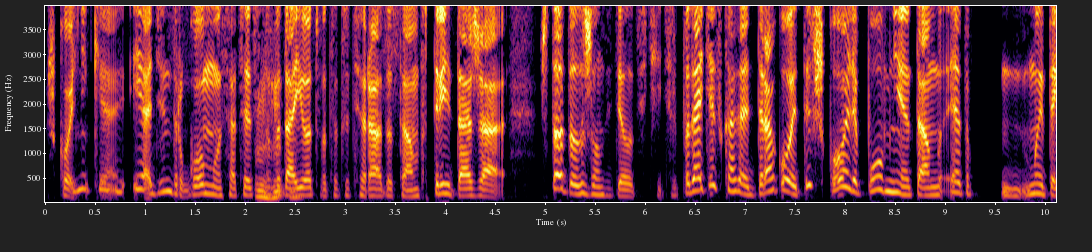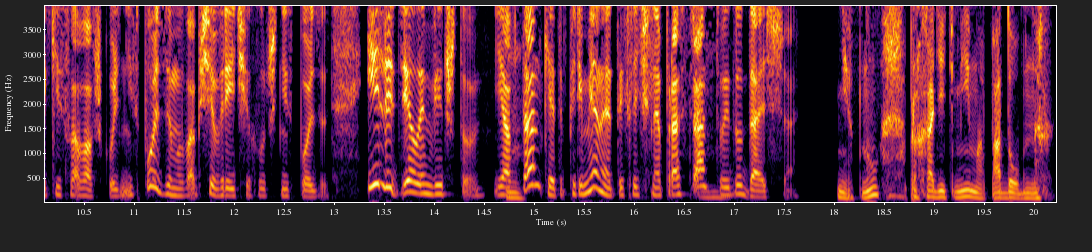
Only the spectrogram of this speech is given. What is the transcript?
школьники, и один другому, соответственно, угу. выдает вот эту тираду там в три этажа. Что должен сделать учитель? Подойти и сказать, дорогой, ты в школе, помни, там, это мы такие слова в школе не используем, и вообще в речи их лучше не использовать. Или делаем вид, что я в танке, это перемена, это их личное пространство, иду дальше. Нет, ну, проходить мимо подобных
